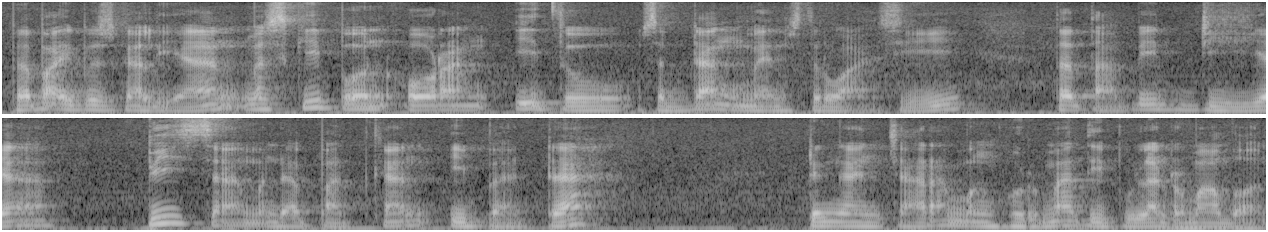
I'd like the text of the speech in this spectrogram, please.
Bapak Ibu sekalian, meskipun orang itu sedang menstruasi, tetapi dia bisa mendapatkan ibadah dengan cara menghormati bulan Ramadan.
